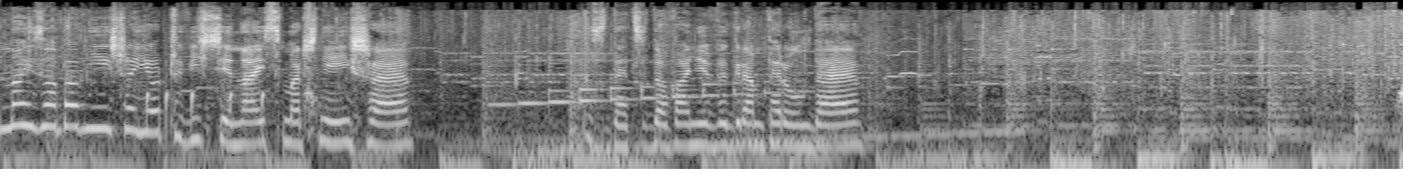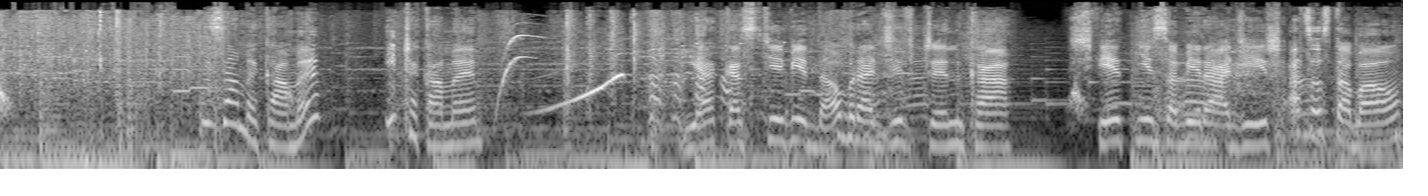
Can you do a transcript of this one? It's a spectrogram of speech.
najzabawniejsze i oczywiście najsmaczniejsze. Zdecydowanie wygram tę rundę. Zamykamy i czekamy. Jaka z ciebie dobra dziewczynka. Świetnie sobie radzisz. A co z tobą?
